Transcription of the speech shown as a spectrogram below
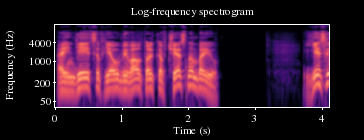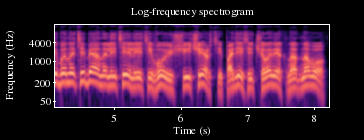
А индейцев я убивал только в честном бою. Если бы на тебя налетели эти воющие черти по десять человек на одного,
